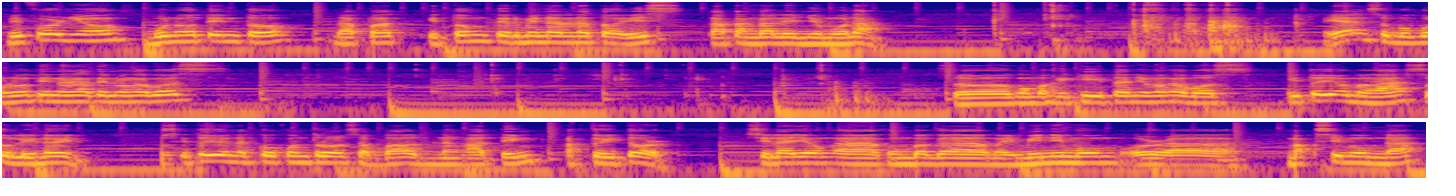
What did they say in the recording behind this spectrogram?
Before nyo bunutin to, dapat itong terminal na to is tatanggalin nyo muna. Ayan, so bubunutin na natin mga boss. So kung makikita nyo mga boss, ito yung mga solenoid. Ito yung nagko-control sa valve ng ating actuator. Sila yung uh, kumbaga may minimum or ah, maximum na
